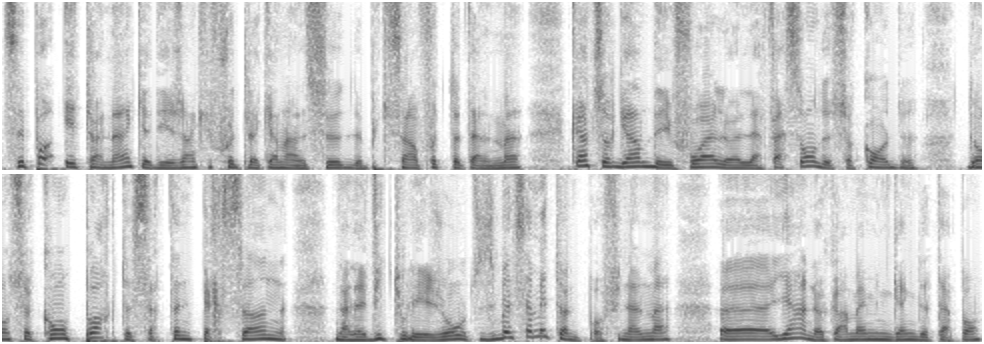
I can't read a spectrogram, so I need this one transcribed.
C'est pas étonnant qu'il y a des gens qui foutent le camp dans le sud, puis qui s'en foutent totalement. Quand tu regardes des fois la façon de se, dont se comportent certaines personnes dans la vie de tous les jours, tu dis, ben ça m'étonne pas finalement. Euh, il y en a quand même une gang de tapons.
